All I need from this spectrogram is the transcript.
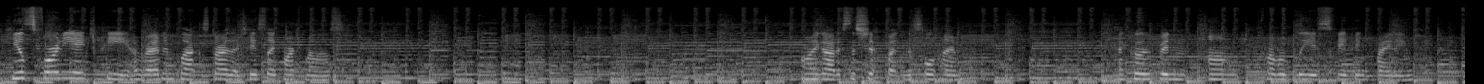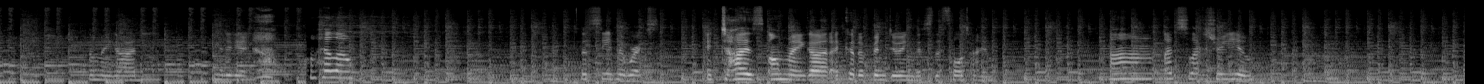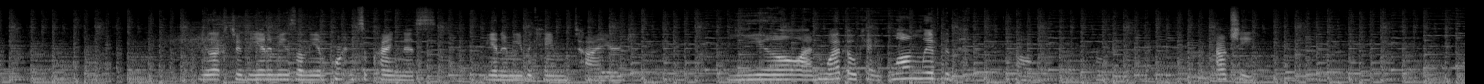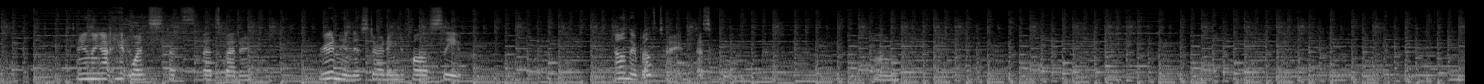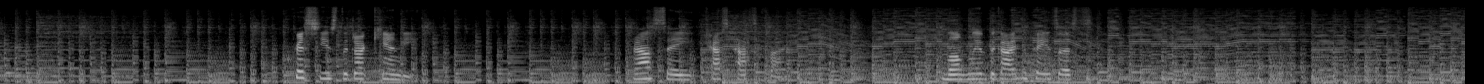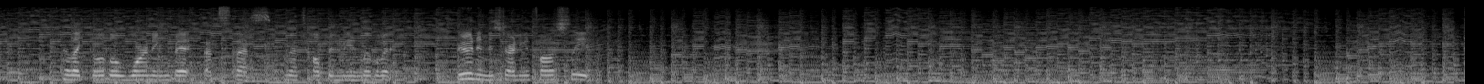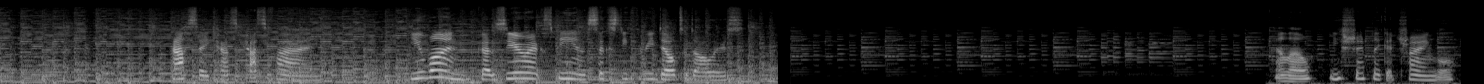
Heals 40 HP, a red and black star that tastes like marshmallows. Oh my god, it's the shift button this whole time. I could have been, um, probably escaping fighting. Oh my god. I'm an idiot. Oh, hello! Let's see if it works. It does! Oh my god, I could have been doing this the full time. Um, let's lecture you. You lectured the enemies on the importance of kindness. The enemy became tired. Yawn. What? Okay. Long live the Oh. Okay. Ouchie. I only got hit once. That's that's better. Rudinn is starting to fall asleep. Oh, they're both tired. That's cool. Kris used the dark candy. Now say cast pacify. Long live the guy who pays us. I like the little warning bit. That's that's that's helping me a little bit. Rudinn is starting to fall asleep. Now say cast pacify. You won! Got 0 XP and 63 Delta dollars. Hello, you shaped like a triangle.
